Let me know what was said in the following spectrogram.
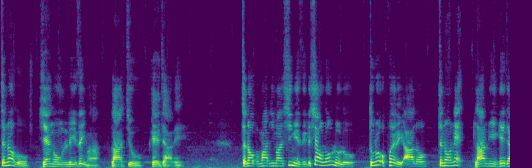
ကျွန်တော်ကိုရန်ကုန်လေစိတ်မှာလာကြိုခဲကြတယ်ကျွန်တော်ဗမာပြည်မှာရှိနေစဉ်တခြားလုံးလိုလိုသူတို့အဖွဲ့တွေအားလုံးကျွန်တော်နဲ့လာနေခဲ့ကြ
